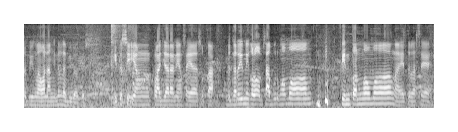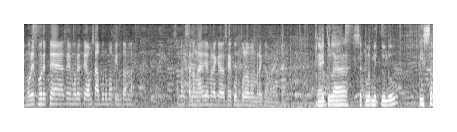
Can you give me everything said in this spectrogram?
lebih ngelawan anginnya lebih bagus itu sih yang pelajaran yang saya suka dengerin nih kalau Om Sabur ngomong Vinton ngomong nah itulah saya murid-muridnya saya muridnya Om Sabur sama Vinton lah seneng-seneng aja mereka saya kumpul sama mereka mereka Nah itulah sekelumit dulu teaser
